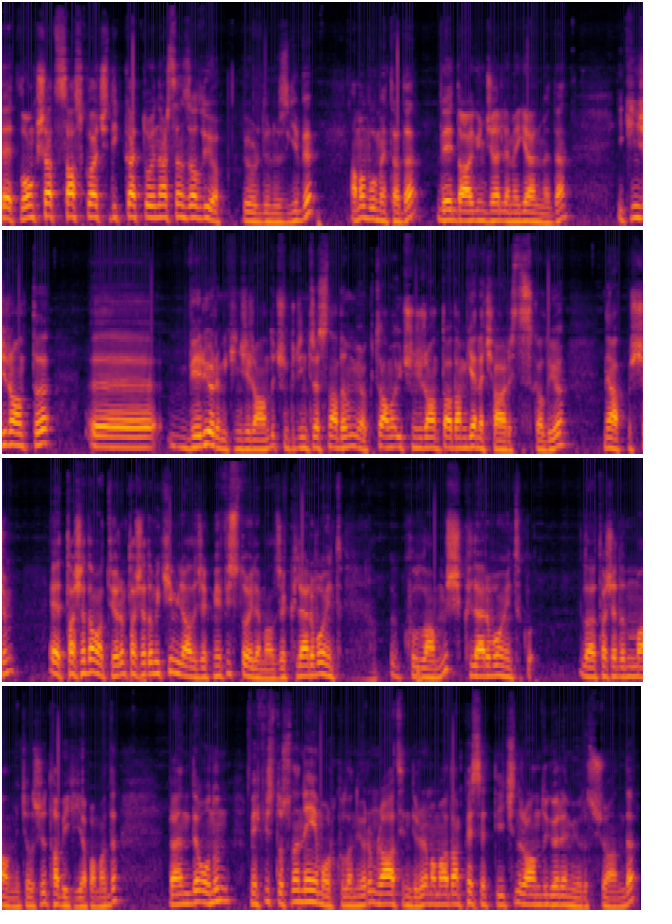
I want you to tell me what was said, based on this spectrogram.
Evet long shot Sasquatch'ı dikkatli oynarsanız alıyor gördüğünüz gibi. Ama bu metada ve daha güncelleme gelmeden. İkinci roundda e, veriyorum ikinci roundu. Çünkü Rintras'ın adamım yoktu ama üçüncü roundda adam gene çaresiz kalıyor. Ne yapmışım? Evet taş adam atıyorum. Taş adamı kimle alacak? Mephisto ile mi alacak? Clairvoyant kullanmış. Clairvoyant'la taş adamımı almaya çalışıyor. Tabii ki yapamadı. Ben de onun Mephisto'suna Namor kullanıyorum. Rahat indiriyorum ama adam pes ettiği için roundu göremiyoruz şu anda.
